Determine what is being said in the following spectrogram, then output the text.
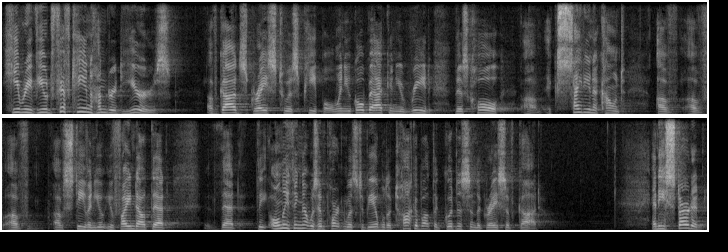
he reviewed 1,500 years of God's grace to his people. When you go back and you read this whole um, exciting account of, of, of, of Stephen, you, you find out that, that the only thing that was important was to be able to talk about the goodness and the grace of God. And he started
